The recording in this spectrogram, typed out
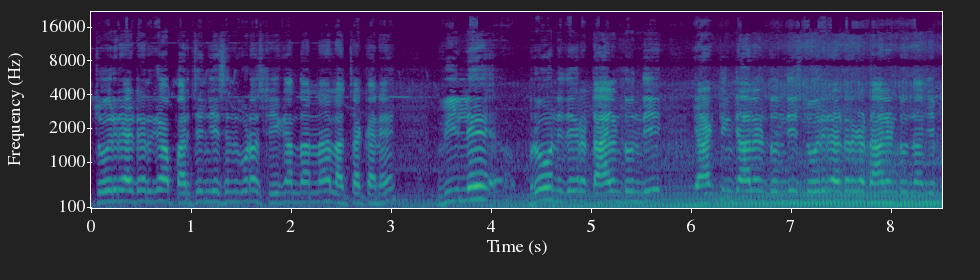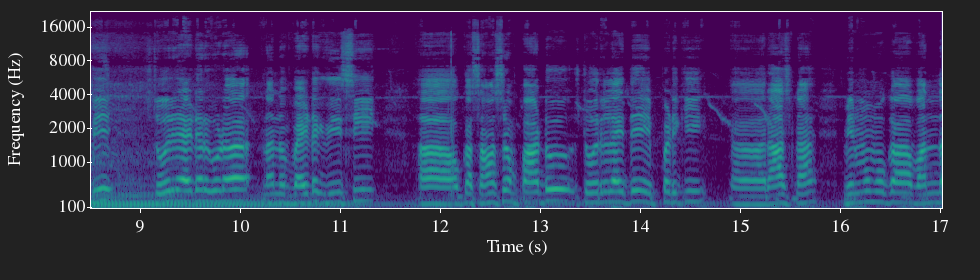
స్టోరీ రైటర్గా పరిచయం చేసింది కూడా శ్రీకాంత్ అన్న లచ్చక్కనే వీళ్ళే బ్రో నీ దగ్గర టాలెంట్ ఉంది యాక్టింగ్ టాలెంట్ ఉంది స్టోరీ రైటర్గా టాలెంట్ ఉంది అని చెప్పి స్టోరీ రైటర్ కూడా నన్ను బయటకు తీసి ఒక సంవత్సరం పాటు స్టోరీలు అయితే ఇప్పటికీ రాసిన. మినిమం ఒక వంద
